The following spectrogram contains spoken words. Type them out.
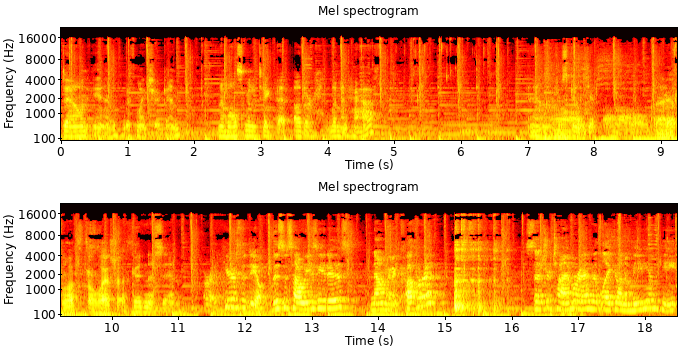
down in with my chicken. And I'm also gonna take that other lemon half. And I'm just gonna get all I that it looks delicious. goodness in. All right, here's the deal. This is how easy it is. Now I'm gonna cover it. Set your timer, have it like on a medium heat,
